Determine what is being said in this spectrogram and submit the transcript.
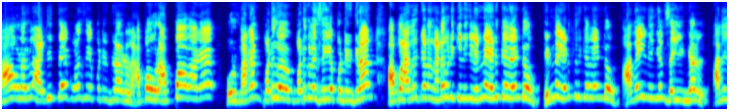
காவலர்கள் அடித்தே கொலை செய்யப்பட்டிருக்கிறார்கள். அப்போ ஒரு அப்பாவாக ஒரு மகன் படுகொலை படுகொலை செய்யப்பட்டிருக்கிறான். அப்போ அதற்கான நடவடிக்கை நீங்கள் என்ன எடுக்க வேண்டும்? என்ன எடுத்திருக்க வேண்டும்? அதை நீங்கள் செய்யுங்கள். அதை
